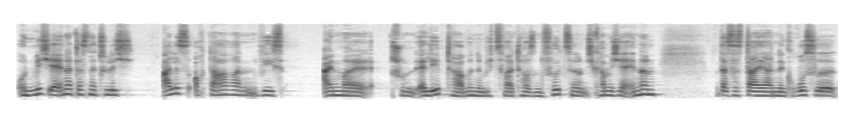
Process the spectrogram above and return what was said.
Und mich erinnert das natürlich alles auch daran, wie ich es einmal schon erlebt habe, nämlich 2014. Und ich kann mich erinnern, dass es da ja eine große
